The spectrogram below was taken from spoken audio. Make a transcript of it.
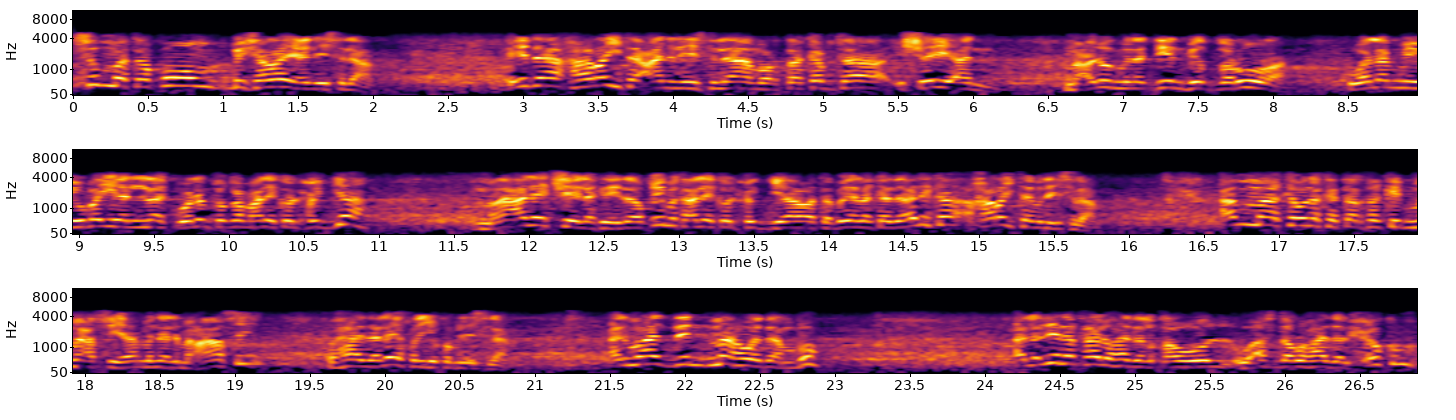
ثم تقوم بشرائع الإسلام. إذا خرجت عن الإسلام وارتكبت شيئا معلوم من الدين بالضرورة ولم يبين لك ولم تقم عليك الحجة ما عليك شيء لكن إذا أقيمت عليك الحجة وتبين لك ذلك خرجت من الإسلام. أما كونك ترتكب معصية من المعاصي فهذا لا يخرجك من الإسلام. المؤذن ما هو ذنبه؟ الذين قالوا هذا القول وأصدروا هذا الحكم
